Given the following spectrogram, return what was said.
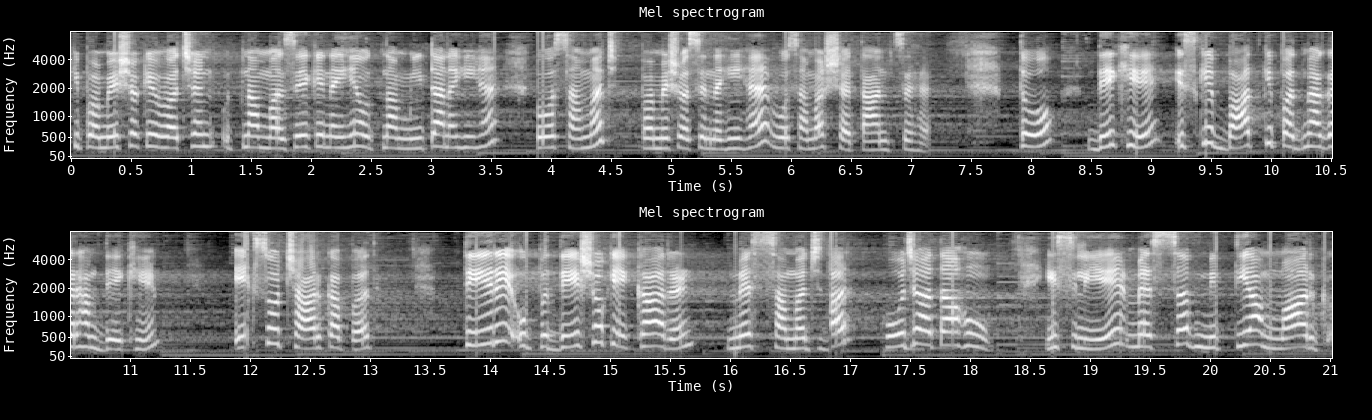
कि परमेश्वर के वचन उतना मज़े के नहीं है, उतना मीठा नहीं है? तो वो समझ परमेश्वर से नहीं है, वो समझ शैतान से है। तो देखिए, इसके बाद के पद में अगर हम देखें 104 का पद, तेरे उपदेशों के कारण मैं समझदार हो जाता हूँ। इसलिए मैं सब मिथ्या मार्ग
